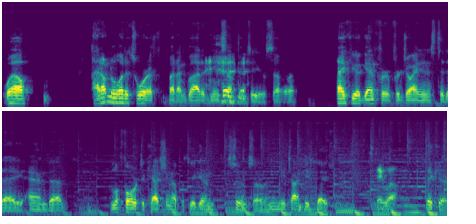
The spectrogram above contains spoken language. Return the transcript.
Well, I don't know what it's worth, but I'm glad it means something to you. So uh, thank you again for, for joining us today and uh, look forward to catching up with you again soon. So in the meantime, be safe. Stay well. Take care.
